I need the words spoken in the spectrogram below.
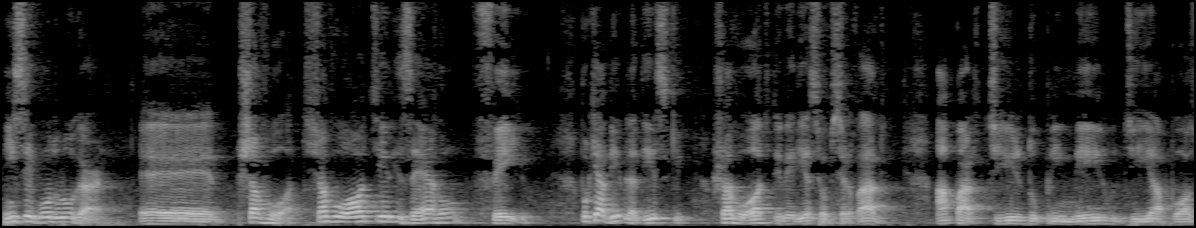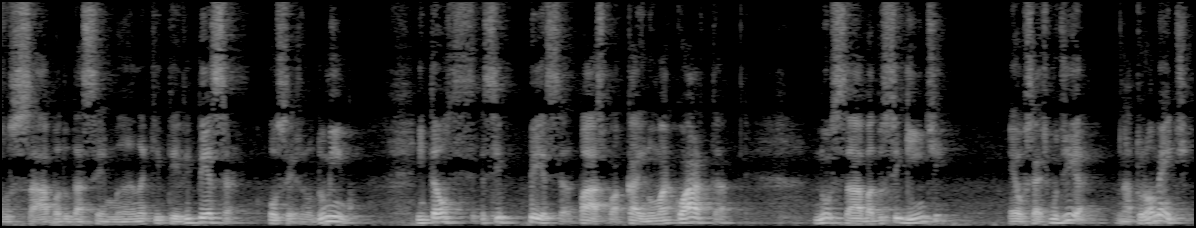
Em segundo lugar, é, Shavuot. Shavuot eles erram feio, porque a Bíblia diz que Shavuot deveria ser observado a partir do primeiro dia após o sábado da semana que teve Pêssar, ou seja, no domingo. Então, se Pêssar, Páscoa, cai numa quarta, no sábado seguinte é o sétimo dia, naturalmente.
